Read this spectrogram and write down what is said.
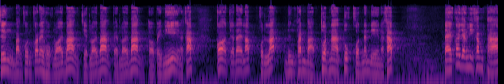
ซึ่งบางคนก็ได้ 600 บ้าง 700 บ้าง 800 บ้างต่อไปนี้นะครับก็จะได้รับคนละ 1,000 บาททั่วหน้าทุกคนนั่นเองนะครับแต่ก็ยังมีคำถาม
